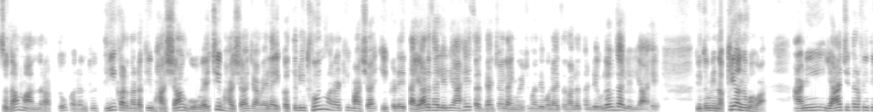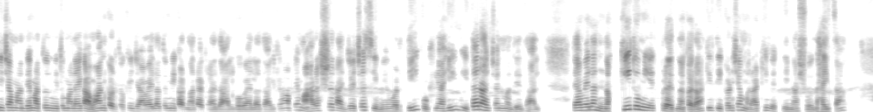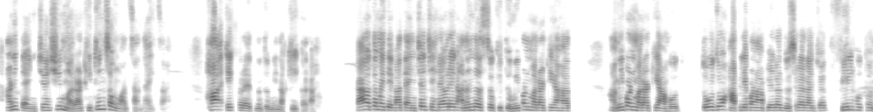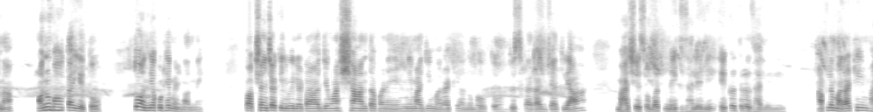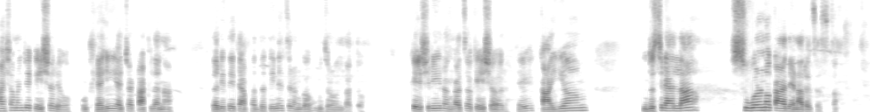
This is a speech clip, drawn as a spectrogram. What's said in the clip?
सुद्धा मान राखतो. परंतु ती कर्नाटकी भाषा गोव्याची भाषा ज्या वेळेला एकत्रित होऊन मराठी भाषा इकडे तयार झालेली आहे सध्याच्या लँग्वेजमध्ये बोलायचं झालं तर डेव्हलप झालेली आहे ती तुम्ही नक्की अनुभवा. आणि या चित्रफितीच्या माध्यमातून मी तुम्हाला एक आवाहन करतो की ज्या वेळेला तुम्ही कर्नाटकला जाल गोव्याला जाल किंवा आपल्या महाराष्ट्र राज्याच्या सीमेवरती कुठल्याही इतर राज्यांमध्ये जाल त्यावेळेला नक्की तुम्ही एक प्रयत्न करा की तिकडच्या मराठी व्यक्तींना शोधायचा आणि त्यांच्याशी मराठीतून संवाद साधायचा. हा एक प्रयत्न तुम्ही नक्की करा. काय होतं माहितीये का? त्यांच्या चेहऱ्यावर एक आनंद असतो की तुम्ही पण मराठी आहात आम्ही पण मराठी आहोत. तो जो आपलेपणा आपल्याला दुसऱ्या राज्यात फील होतो ना अनुभवता येतो. तो अन्य कुठे मिळणार नाही. पक्ष्यांच्या किलबिलटा जेव्हा शांतपणे मी माझी मराठी अनुभवतो दुसऱ्या राज्यातल्या भाषेसोबत मिक्स झालेली एकत्र झालेली. आपलं मराठी भाषा म्हणजे केशर आहे हो. कुठल्याही याच्यात टाकलं ना तरी ते त्या पद्धतीनेच रंग उजळून जातो. केशरी रंगाचं केशर हे कायम दुसऱ्याला सुवर्ण काळ देणारच असतं.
